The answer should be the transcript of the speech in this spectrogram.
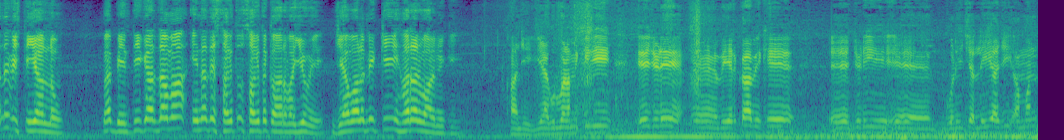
ਅਨਵਿਸ਼ਤੀਆਂ ਵੱਲੋਂ। ਮੈਂ ਬੇਨਤੀ ਕਰਦਾ ਵਾਂ, ਇਹਨਾਂ ਤੇ ਸਖਤ ਤੋਂ ਸਖਤ ਕਾਰਵਾਈ ਹੋਵੇ। ਜੈ ਵਾਲਮੀਕੀ, ਹਰ ਹਰ ਵਾਲਮੀਕੀ। ਹਾਂਜੀ, ਜੈ ਗੁਰੂ ਵਾਲਮੀਕੀ ਜੀ, ਇਹ ਜਿਹੜੇ ਵੇਰਕਾ ਵਿਖੇ ਇਹ ਜਿਹੜੀ ਗੋਲੀ ਚੱਲੀ ਆ ਜੀ, ਅਮਨ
